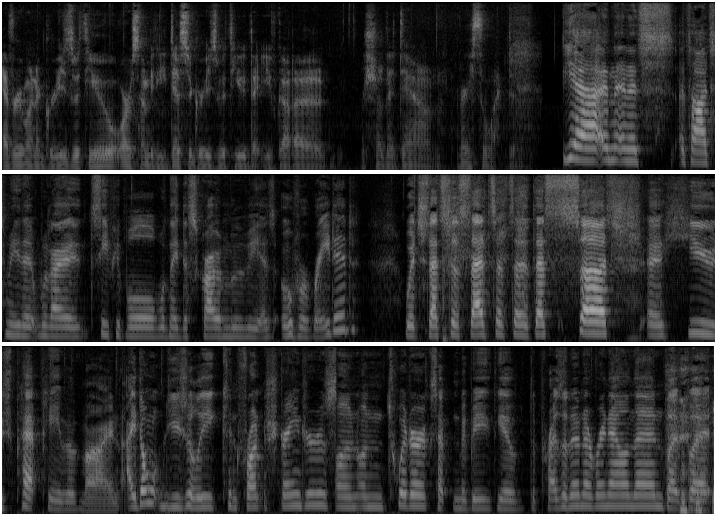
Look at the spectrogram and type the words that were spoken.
everyone agrees with you or somebody disagrees with you that you've got to shut it down. Very selective. Yeah, and and it's it's odd to me that when I see people when they describe a movie as overrated, which that's just that's that's a, that's such a huge pet peeve of mine. I don't usually confront strangers on on Twitter, except maybe you know the president every now and then. But but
